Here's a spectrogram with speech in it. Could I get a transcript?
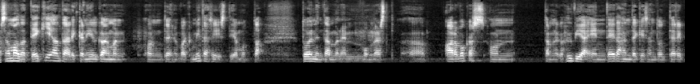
samalta tekijältä, eli Neil Gaiman on tehnyt vaikka mitä siistiä, mutta toinen tämmöinen mun mielestä arvokas on tämmöinen hyviä enteitä. Hän teki sen tuon Terry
